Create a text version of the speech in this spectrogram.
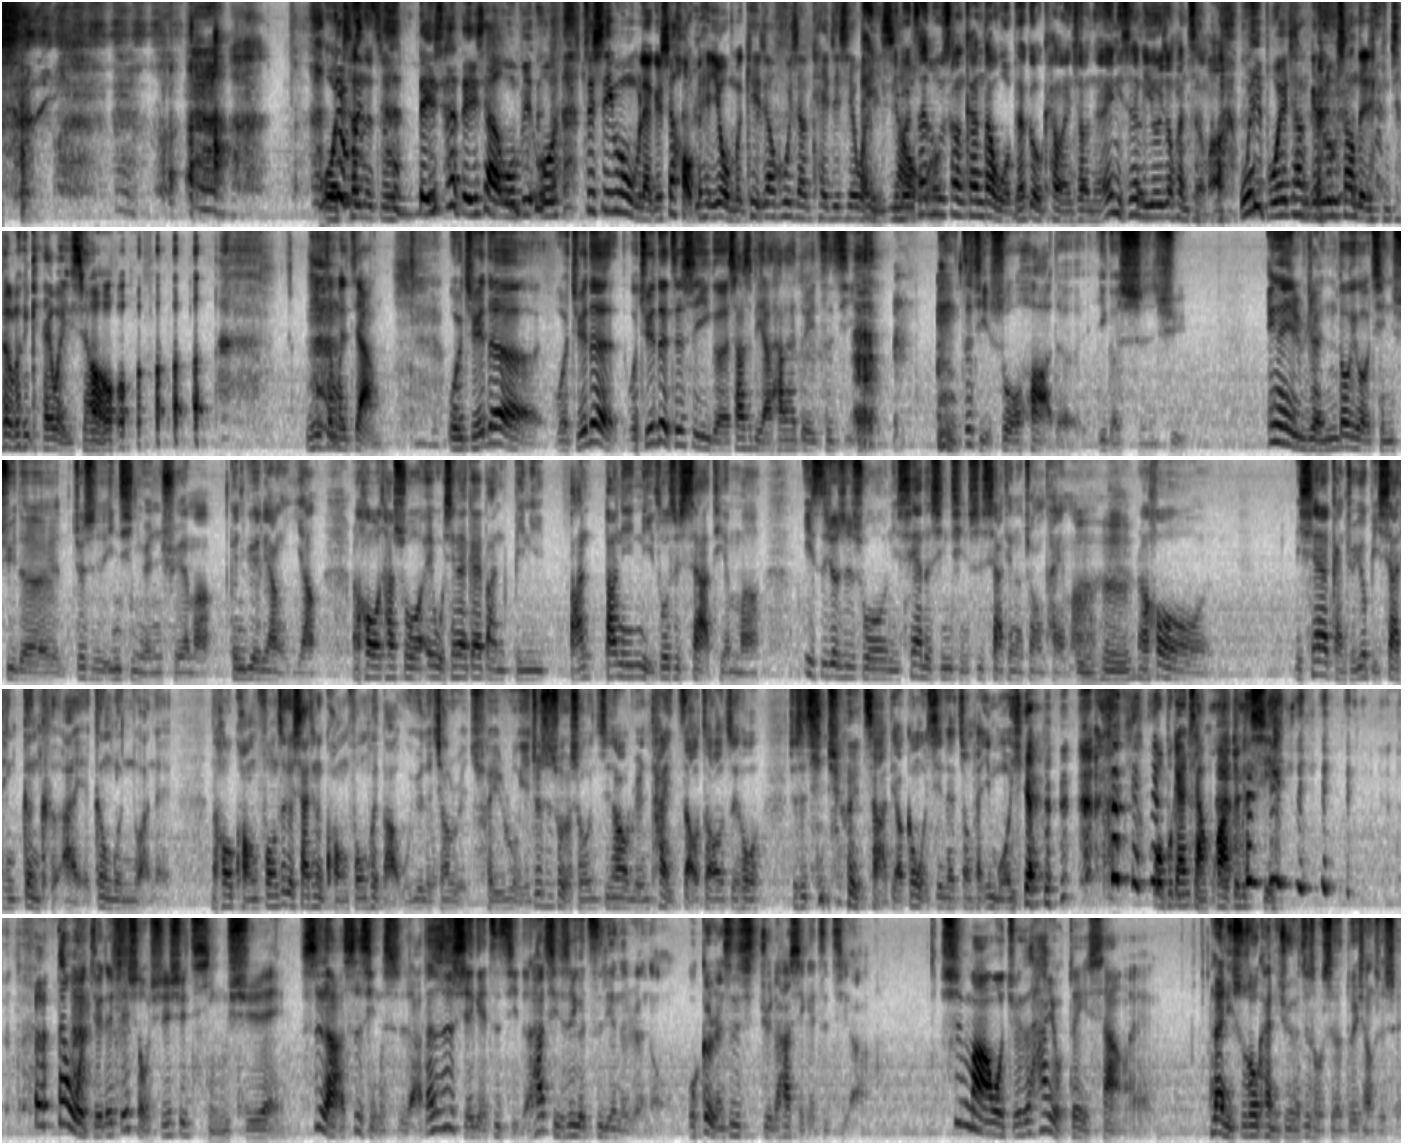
我撑得住。等一下，等一下，我比我，这是因为我们两个是好朋友，我们可以这样互相开这些哎、玩笑、你们在路，上看到我，不要跟我开玩笑呢。哎、你是那个忧郁症患者吗？我也不会这样跟路上的人 这么开玩笑、哦。你怎么讲？我觉得，我觉得，我觉得这是一个莎士比亚他在对自己 自己说话的一个诗句，因为人都有情绪的，就是阴晴圆缺嘛，跟月亮一样。然后他说：“哎，我现在该把比你把把你拟作是夏天吗？”意思就是说，你现在的心情是夏天的状态吗？然后你现在感觉又比夏天更可爱耶，更温暖哎。然后狂风，这个夏天的狂风会把五月的娇蕊吹弱，也就是说，有时候知道人太燥，燥到最后就是情绪会炸掉，跟我现在状态一模一样。我不敢讲话，对不起。但我觉得这首诗是情诗，哎，是啊，是情诗啊，但是是写给自己的。他其实是一个自恋的人哦，我个人是觉得他写给自己啊。是吗？我觉得他有对象，哎，那你说说看，你觉得这首诗的对象是谁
